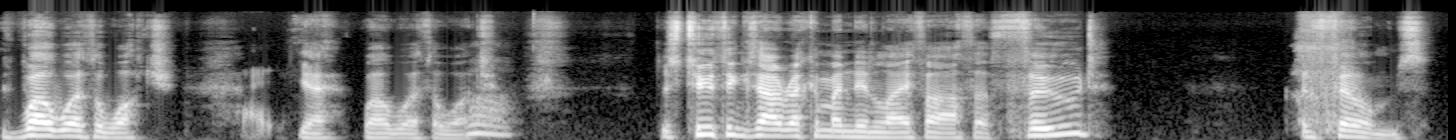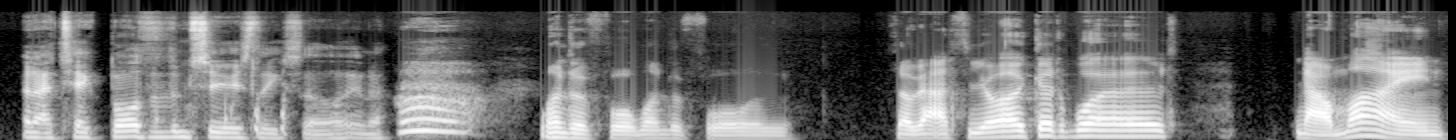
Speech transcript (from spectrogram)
It's well worth a watch. Yeah, well worth a watch. There's two things I recommend in life, Arthur: food and films, and I take both of them seriously. So you know, wonderful, wonderful. So that's your good word. Now mine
